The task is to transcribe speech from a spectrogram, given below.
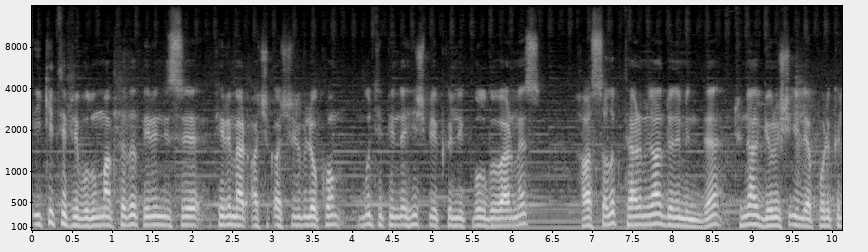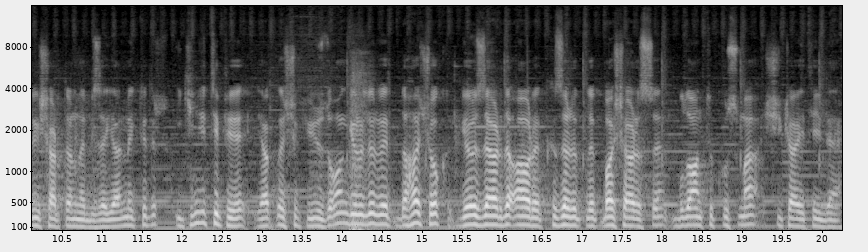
İki tipi bulunmaktadır. Birincisi primer açık açılı glokom. Bu tipinde hiçbir klinik bulgu vermez. Hastalık terminal döneminde tünel görüşü ile poliklinik şartlarına bize gelmektedir. İkinci tipi yaklaşık %10 görülür ve daha çok gözlerde ağrı, kızarıklık, baş ağrısı, bulantı, kusma şikayetiyle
